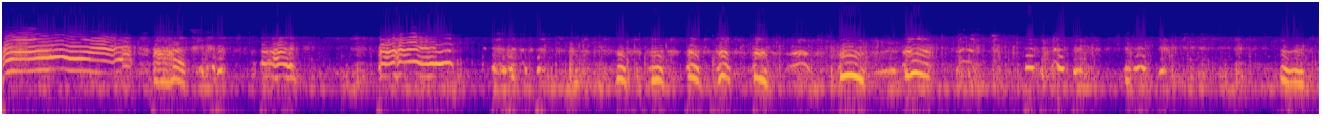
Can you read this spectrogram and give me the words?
आग आग आग Ooh.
